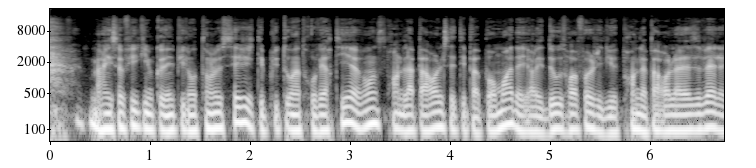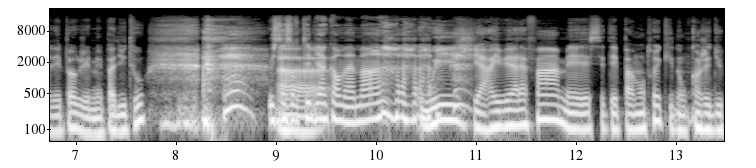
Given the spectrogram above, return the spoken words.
Marie-Sophie, qui me connaît depuis longtemps, le sait. J'étais plutôt introverti avant. Prendre la parole, c'était pas pour moi. D'ailleurs, les deux ou trois fois, j'ai dû prendre la parole à Lasvel à l'époque, j'aimais pas du tout. oui, ça sortait bien quand même. Hein oui, j'y arrivais à la fin, mais c'était pas mon truc. Et donc, quand j'ai dû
